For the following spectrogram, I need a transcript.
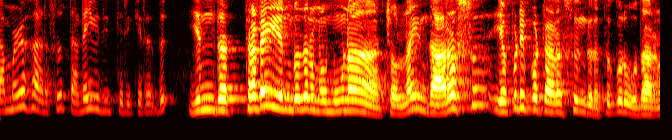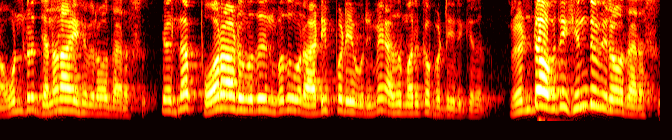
தமிழக அரசு தடை விதித்திருக்கிறது. இந்த தடை என்பது நம்ம மூணா சொல்லலாம் இந்த அரசு எப்படிப்பட்ட அரசுங்கிறதுக்கு ஒரு உதாரணம். ஒன்று ஜனநாயக விரோத அரசு. ஏன்னா போராடுவது என்பது ஒரு அடிப்படை உரிமை அது மறுக்கப்பட்டு இருக்கிறது ரெண்டாவது ஹிந்து விரோத அரசு.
